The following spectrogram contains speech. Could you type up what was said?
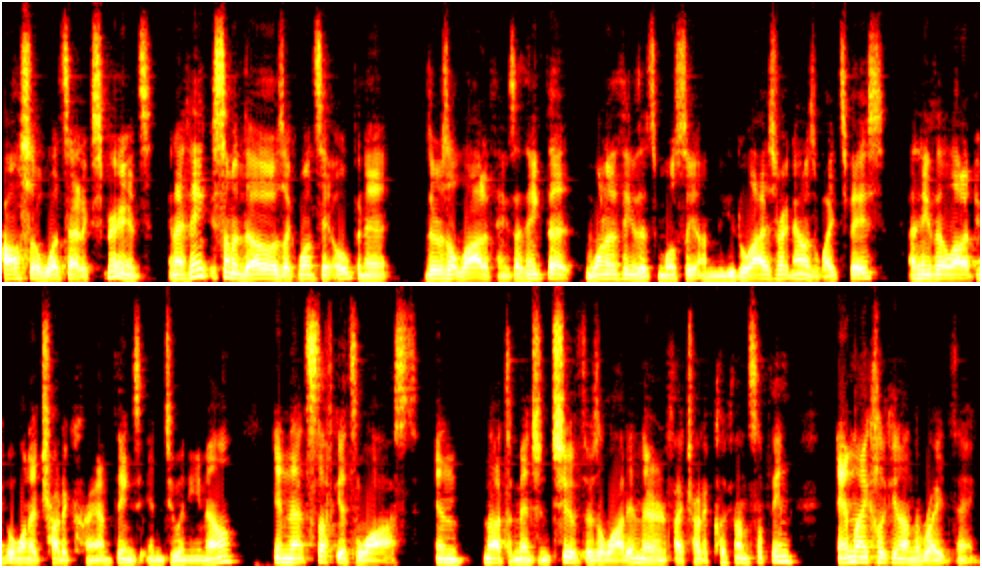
also what's that experience? And I think some of those, like once they open it, there's a lot of things. I think that one of the things that's mostly unutilized right now is white space. I think that a lot of people want to try to cram things into an email and that stuff gets lost. And not to mention, too, if there's a lot in there, and if I try to click on something, am I clicking on the right thing?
